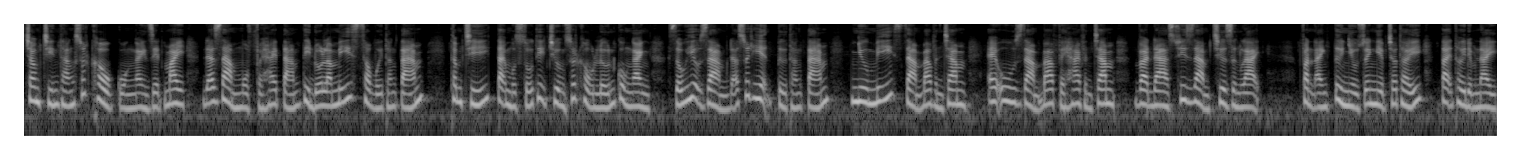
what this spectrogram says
trong 9 tháng xuất khẩu của ngành dệt may đã giảm 1,28 tỷ đô la Mỹ so với tháng 8. Thậm chí, tại một số thị trường xuất khẩu lớn của ngành, dấu hiệu giảm đã xuất hiện từ tháng 8 như Mỹ giảm 3%, EU giảm 3,2% và đà suy giảm chưa dừng lại – Phản ánh từ nhiều doanh nghiệp cho thấy, tại thời điểm này,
